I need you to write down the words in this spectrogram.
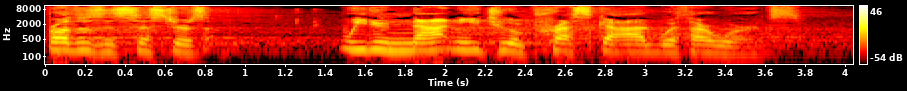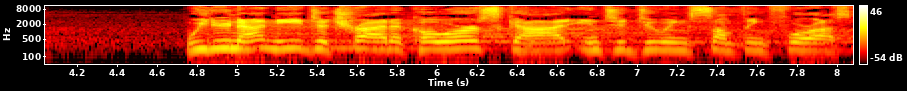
Brothers and sisters, we do not need to impress God with our words. We do not need to try to coerce God into doing something for us.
